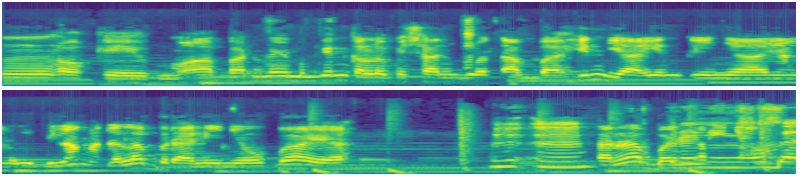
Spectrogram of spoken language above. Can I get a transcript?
Hmm, Oke, okay. apa namanya mungkin kalau misalnya gue tambahin ya intinya yang lu bilang adalah berani nyoba ya. Mm-mm, karena banyak nyoba.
